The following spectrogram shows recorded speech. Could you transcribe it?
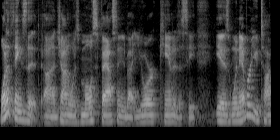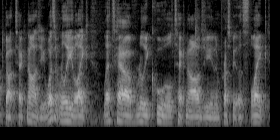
one of the things that uh, John was most fascinating about your candidacy is whenever you talked about technology, it wasn't really like let's have really cool technology and impress people. It's like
